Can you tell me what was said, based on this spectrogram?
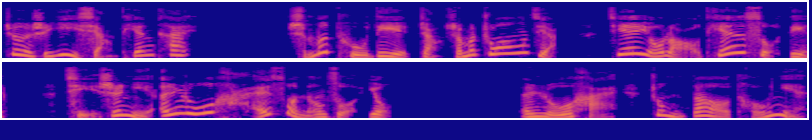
这是异想天开。什么土地长什么庄稼，皆由老天所定，岂是你恩如海所能左右？恩如海种稻头年，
